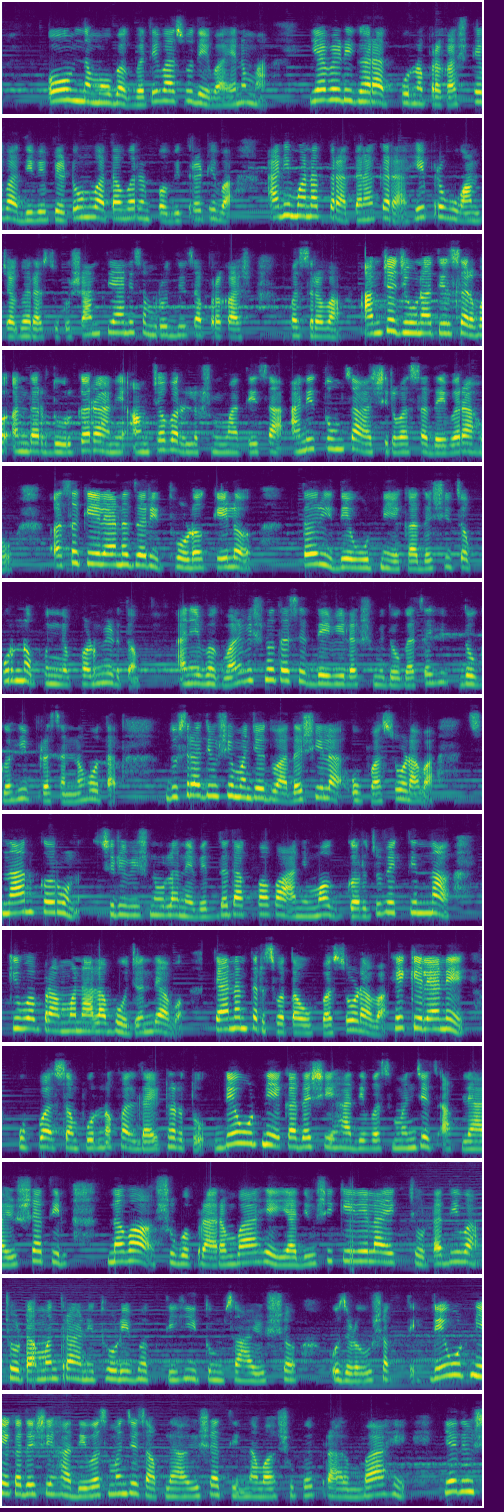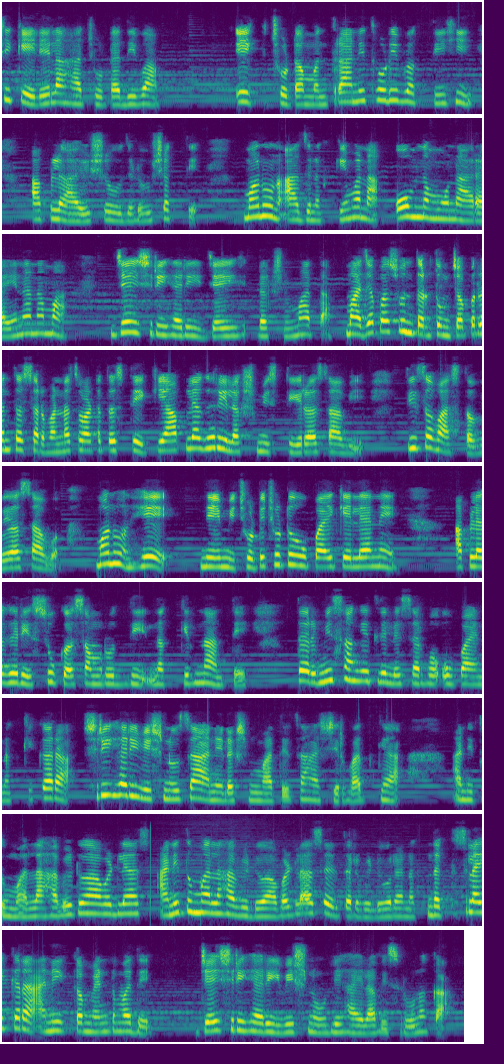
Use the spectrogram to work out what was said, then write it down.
ओम नमो भगवते वासुदेवाय नमा. यावेळी घरात पूर्ण प्रकाश ठेवा दिवे पेटवून वातावरण पवित्र ठेवा आणि मनात प्रार्थना करा. हे प्रभू आमच्या घरात सुख शांती आणि समृद्धीचा प्रकाश पसरवा. आमच्या जीवनातील सर्व अंधार दूर करा आणि आमच्यावर लक्ष्मी मातेचा आणि तुमचा आशीर्वाद सदैव राहो. असं केल्यानं जरी थोडं केलं तरी देव उठणे एकादशीचं पूर्ण पुण्य फळ मिळतं. आणि भगवान विष्णू तसेच देवी लक्ष्मी दोघांचंही दोघही प्रसन्न होतात. दुसऱ्या दिवशी म्हणजे द्वादशीला उपवास सोडावा. स्नान करून श्री विष्णूला नैवेद्य दाखवावा आणि मग गरजू व्यक्तींना किंवा ब्राह्मणाला भोजन द्यावं. त्यानंतर स्वतः उपवास सोडावा. हे केल्याने उपवास संपूर्ण फलदायी ठरतो. देवउठणी एकादशी हा दिवस म्हणजेच आपल्या आयुष्यातील नवा शुभ प्रारंभ आहे. या दिवशी केलेला एक छोटा दिवा छोटा मंत्र आणि थोडी भक्ती ही तुमचं आयुष्य उजळवू शकते. देव उठणी एकादशी हा दिवस म्हणजेच आपल्या आयुष्यातील नवा शुभ प्रारंभ आहे. या दिवशी केलेला हा छोटा दिवा एक छोटा मंत्र आणि थोडी भक्ती ही आपलं आयुष्य उजळवू शकते. म्हणून आज नक्की म्हणा ओम नमो नारायण नमा. जय श्री हरी जय लक्ष्मी माता. माझ्यापासून तर तुमच्यापर्यंत सर्वांनाच वाटत असते की आपल्या घरी लक्ष्मी स्थिर असावी तिचं वास्तव्य असावं. म्हणून हे नेहमी छोटे छोटे उपाय केल्याने आपल्या घरी सुख समृद्धी नक्कीच नांदते. तर मी सांगितलेले सर्व उपाय नक्की करा. श्री हरी विष्णूचा आणि लक्ष्मी मातेचा आशीर्वाद घ्या. आणि तुम्हाला हा व्हिडिओ आवडल्यास आणि तुम्हाला हा व्हिडिओ आवडला असेल तर व्हिडिओला नक्कीच लाईक करा आणि कमेंटमध्ये जय श्री हरी विष्णू लिहायला विसरू नका.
